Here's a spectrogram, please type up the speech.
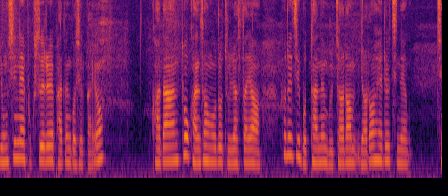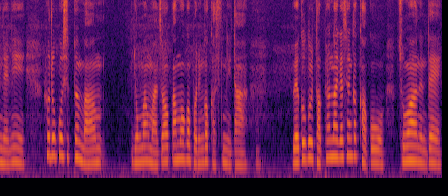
용신의 복수를 받은 것일까요? 과다한 토 관성으로 둘러싸여 흐르지 못하는 물처럼 여러 해를 지내, 지내니 흐르고 싶은 마음 욕망마저 까먹어 버린 것 같습니다. 외국을 더 편하게 생각하고 좋아하는데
